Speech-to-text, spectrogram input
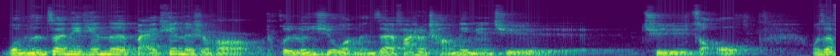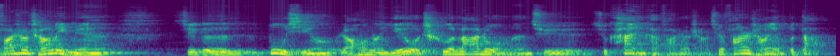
我们在那天的白天的时候，会允许我们在发射场里面去去走。我在发射场里面这个步行，然后呢也有车拉着我们去去看一看发射场。其实发射场也不大，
